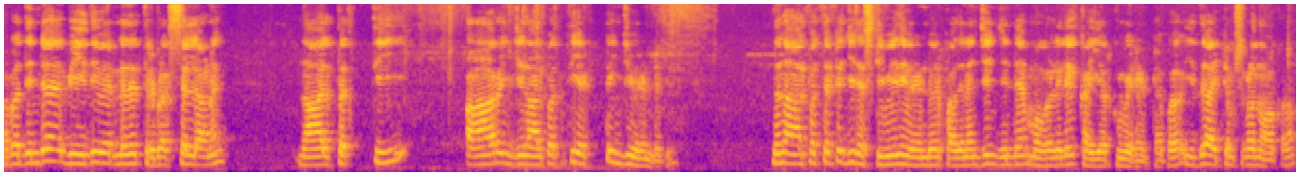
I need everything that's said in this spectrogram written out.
അപ്പോൾ ഇതിന്റെ വീതി വരുന്നത് എൽ ആണ്. നാൽപ്പത്തി ആറ് ഇഞ്ച് നാൽപ്പത്തി എട്ട് ഇഞ്ച് വരുന്നുണ്ട് ഇത് നാൽപ്പത്തെട്ട് ഇഞ്ച് ജസ്റ്റ് വീതി വരുന്നുണ്ട് ഒരു പതിനഞ്ച് ഇഞ്ചിന്റെ മുകളിൽ കയ്യിറക്കും വരുന്നുണ്ട് അപ്പോൾ ഇത് ഐറ്റംസുകൾ നോക്കണം.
